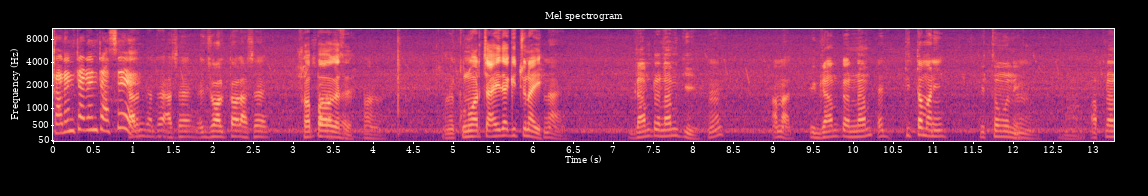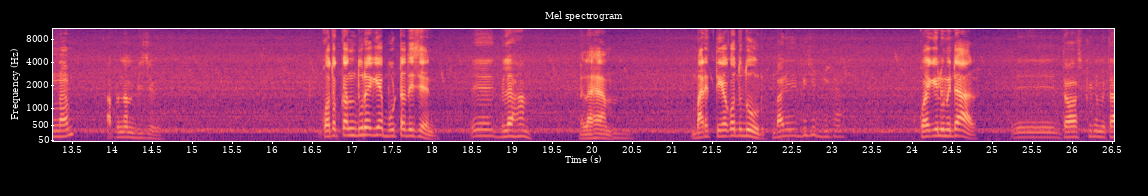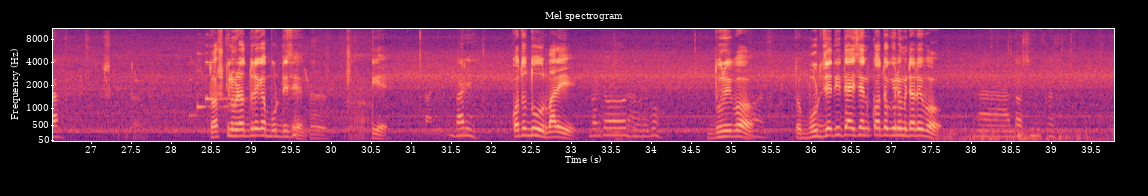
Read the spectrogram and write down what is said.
কারেন্ট টারেন্ট আছে? কারেন্ট আছে জল টল আছে। সব পাওয়া গেছে? হ্যাঁ মানে কোনো আর চাহিদা কিছু নাই? না গ্রামটার নাম কি? হ্যাঁ আমার? এই গ্রামটার নাম? এই তীর্থমানি তীর্থমণি। আপনার নাম? আপনার নাম বিজয়। কতক্ষণ দূরে গিয়ে বুটটা দিছেন? এই বিলাহাম। বেলা হ্যাঁ বাড়ির থেকে কত দূর? বাড়ি বেশি কয় কিলোমিটার? দশ কিলোমিটার। দশ কিলোমিটার দূরে বুট দিছেন হ্যাঁ। বাড়ি। কত দূর বাড়ি? বাড়ি তো দূরিব দূর হইব? তো বুট যে দিতে আইছেন কত কিলোমিটার হইব?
